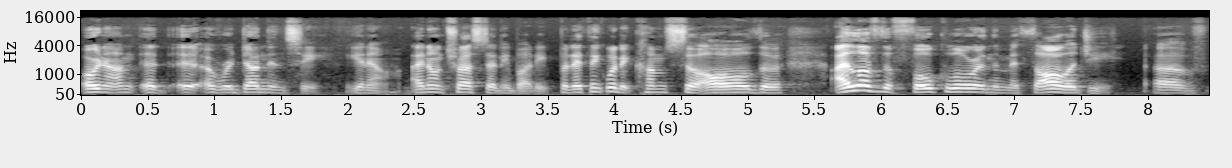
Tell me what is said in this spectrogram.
or no, a, a redundancy. You know, I don't trust anybody. But I think when it comes to all the, I love the folklore and the mythology of,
